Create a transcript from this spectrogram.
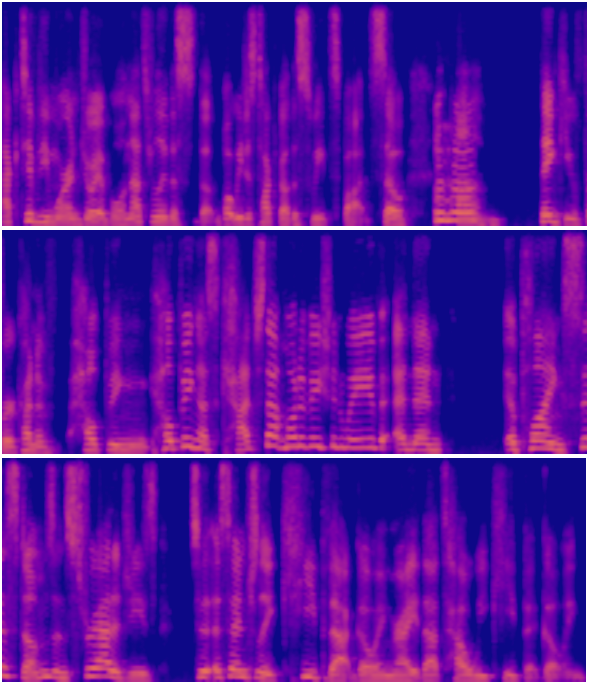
activity more enjoyable? And that's really this the, what we just talked about, the sweet spot. So mm-hmm. um thank you for kind of helping helping us catch that motivation wave and then applying systems and strategies to essentially keep that going, right? That's how we keep it going.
